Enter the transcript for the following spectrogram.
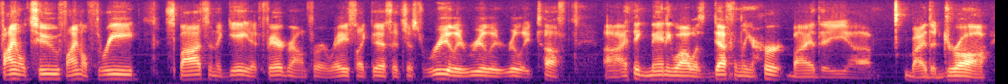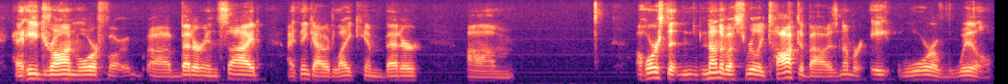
final two, final three spots in the gate at Fairground for a race like this, it's just really, really, really tough. Uh, I think Manny Wah was definitely hurt by the uh, by the draw. Had he drawn more for, uh, better inside, I think I would like him better. Um, a horse that none of us really talked about is number eight, War of Will.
